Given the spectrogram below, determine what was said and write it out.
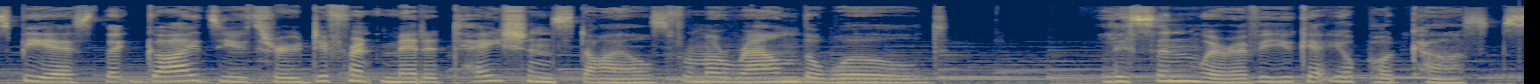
SBS that guides you through different meditation styles from around the world. Listen wherever you get your podcasts.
